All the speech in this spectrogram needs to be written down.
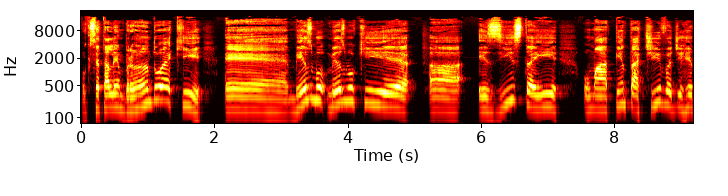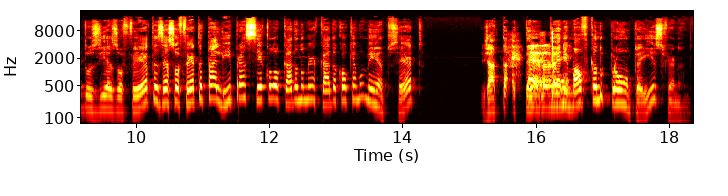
O que você está lembrando é que é, mesmo, mesmo que uh, exista aí uma tentativa de reduzir as ofertas, essa oferta está ali para ser colocada no mercado a qualquer momento, certo? Já tá, tem, é, tem animal ficando pronto, é isso, Fernando?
